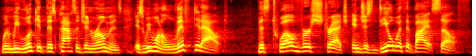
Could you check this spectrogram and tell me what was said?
when we look at this passage in Romans is we want to lift it out, this 12 verse stretch, and just deal with it by itself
